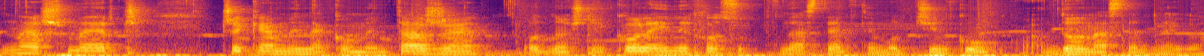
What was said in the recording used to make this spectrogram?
nasz merch. Czekamy na komentarze odnośnie kolejnych osób w następnym odcinku. Do następnego.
